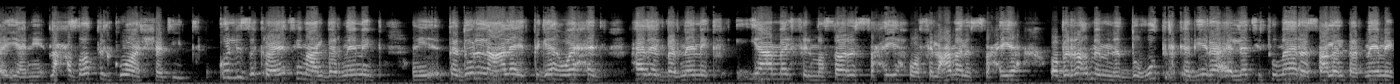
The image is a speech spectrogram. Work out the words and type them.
يعني لحظات الجوع الشديد. كل ذكرياتي مع البرنامج يعني تدل على هذا البرنامج يعمل في المسار الصحيح وفي العمل الصحيح وبالرغم من الضغوط الكبيرة التي تمارس على البرنامج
